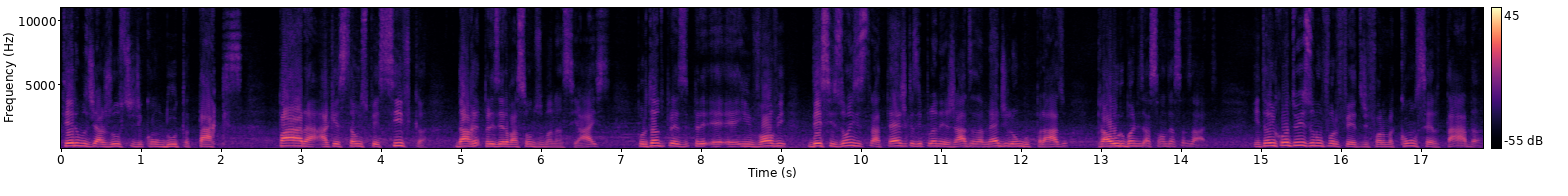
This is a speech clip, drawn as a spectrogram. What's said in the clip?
termos de ajuste de conduta, TACs, para a questão específica da preservação dos mananciais, Portanto, é, é, envolve decisões estratégicas e planejadas a médio e longo prazo para a urbanização dessas áreas. Então, enquanto isso não for feito de forma concertada,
